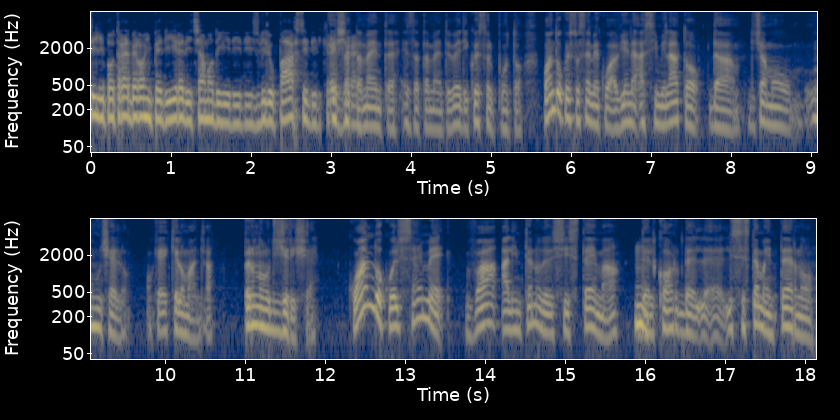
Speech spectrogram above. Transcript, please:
sì, gli potrebbero impedire, diciamo, di, di- di svilupparsi, di crescere. Esattamente, esattamente, vedi, questo è il punto. Quando questo seme qua viene assimilato da, diciamo, un uccello, ok, che lo mangia, però non lo digerisce, quando quel seme va all'interno del sistema, Mm. del cor- del eh, sistema interno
